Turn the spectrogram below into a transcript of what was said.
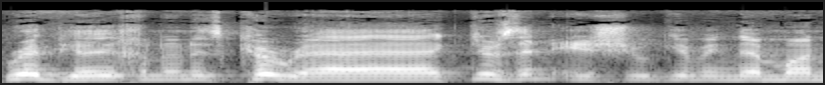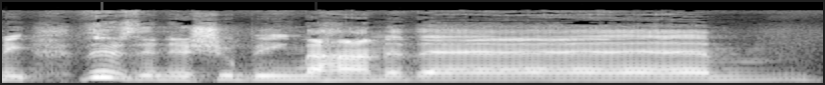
Reb Yochanan is correct. There's an issue giving them money. There's an issue being mahana them.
